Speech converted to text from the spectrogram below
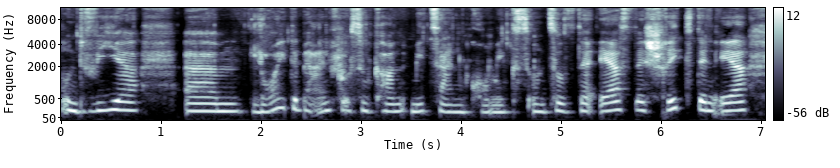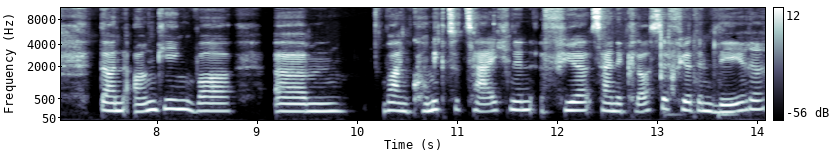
und wie er ähm, Leute beeinflussen kann mit seinen Comics. Und so der erste Schritt, den er dann anging, war ähm, war ein Comic zu zeichnen für seine Klasse, für den Lehrer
